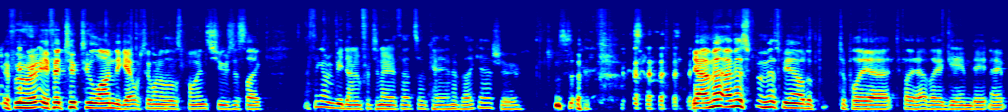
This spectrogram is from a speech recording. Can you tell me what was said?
if we were if it took too long to get to one of those points, she was just like, "I think I'm gonna be done for tonight if that's okay," and I'd be like, "Yeah, sure." so, yeah, I miss, I miss I miss being able to to play uh to play have like a game date night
